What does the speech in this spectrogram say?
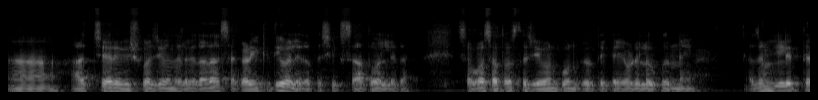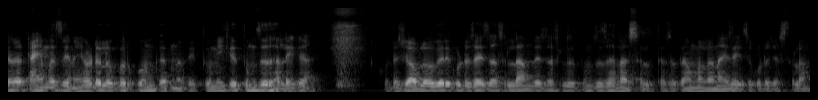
आ- विश्वास जेवण झालं का? दादा सकाळी किती वाजले आता? शिक सात वाजले आता. सव्वा सात वाजता जेवण कोण करते का एवढं लवकर नाही. अजून लेट त्याला टाईमच आहे ना एवढं लवकर कोण करणार आहे? तुम्ही की तुमचं झालं आहे का? कुठं जॉबला वगैरे कुठं जायचं असेल लांब जायचं असलं तर तुमचं झालं असेल तसं तर मला नाही जायचं कुठं जास्त लांब.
